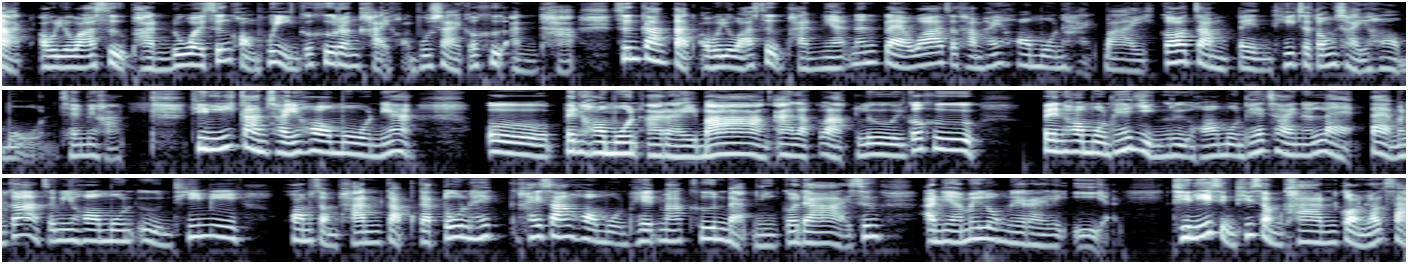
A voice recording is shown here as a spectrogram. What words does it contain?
ตัดอวัยวะสืบพันธุ์ด้วย ซึ่งของผู้หญิงก็คือรังไข่ของผู้ชายก็คืออันทะ ซึ่งการตัดอวัยวะสืบพันธุ์เนี้ยนั่นแปลว่าจะทำให้ฮอร์โมนหายไป ก็จำเป็นที่จะต้องใช้ฮอร์โมนใช่ไหมคะ ทีนี้การใช้ฮอร์โมนเนี่ยเออเป็นฮอร์โมนอะไรบ้างอะหลักๆ เลยก็คือเป็นฮอร์โมนเพศหญิงหรือฮอร์โมนเพศชายนั่นแหละ แต่มันก็อาจจะมีฮอร์โมนอื่นที่มีความสัมพันธ์กับกระตุ้นให้ให้สร้างฮอร์โมนเพศมากขึ้นแบบนี้ก็ได้ ซึ่งอันนี้ไม่ลงในรายละเอียด ทีนี้สิ่งที่สำคัญก่อนรักษา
